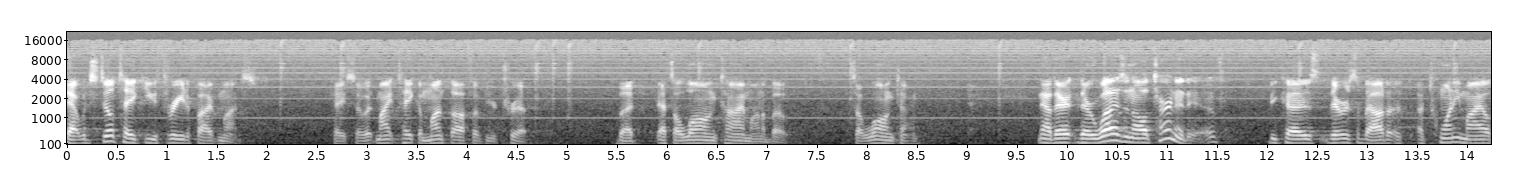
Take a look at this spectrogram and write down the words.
That would still take you three to five months. Okay, so it might take a month off of your trip, but that's a long time on a boat. It's a long time. Now, there, there was an alternative because there was about a, a 20 mile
